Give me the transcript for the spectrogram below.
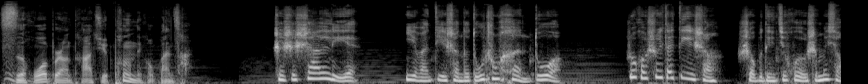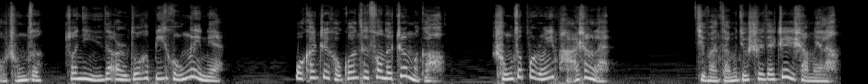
死活不让她去碰那口棺材。这是山里，夜晚地上的毒虫很多，如果睡在地上，说不定就会有什么小虫子钻进你的耳朵和鼻孔里面。我看这口棺材放的这么高，虫子不容易爬上来。今晚咱们就睡在这上面了。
